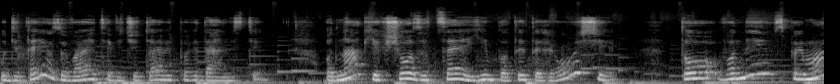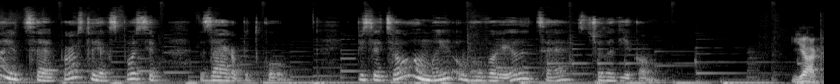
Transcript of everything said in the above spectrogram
у дітей розвивається відчуття відповідальності. Однак, якщо за це їм платити гроші, то вони сприймають це просто як спосіб заробітку. Після цього ми обговорили це з чоловіком. Як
